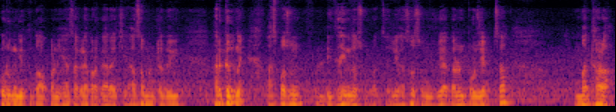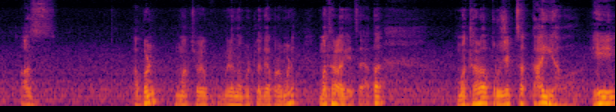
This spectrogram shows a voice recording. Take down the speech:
करून घेत होतो आपण ह्या सगळ्या प्रकाराची. असं म्हटलं तरी हरकत नाही. आजपासून डिझाईनला सुरुवात झाली. असं समजूया. कारण प्रोजेक्टचा मथळा. आज आपण मागच्या वेळे- वेळेला म्हटलं त्याप्रमाणे मथळा घ्यायचा आहे. आता मथळा प्रोजेक्टचा काय घ्यावा? हे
